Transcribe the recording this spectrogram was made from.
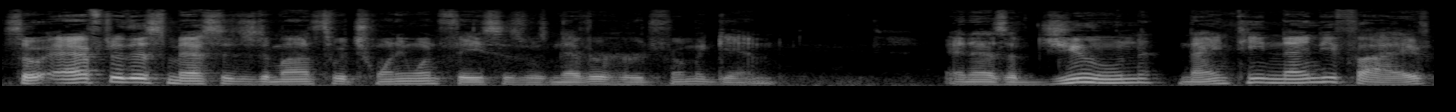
So after this message, the monster with 21 faces was never heard from again. And as of June 1995,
